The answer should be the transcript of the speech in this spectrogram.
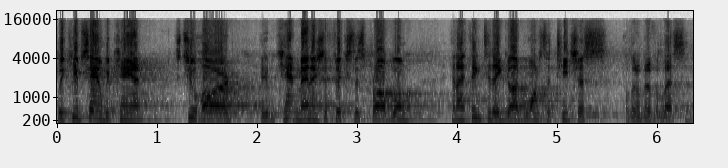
We keep saying we can't, it's too hard, we can't manage to fix this problem. And I think today God wants to teach us a little bit of a lesson.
